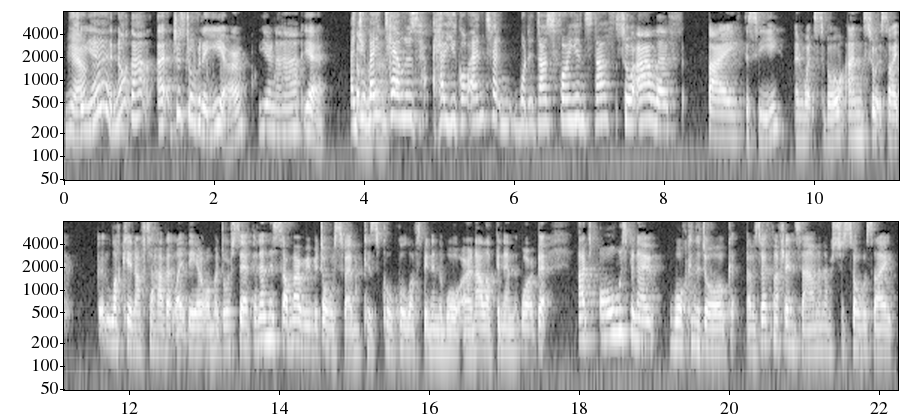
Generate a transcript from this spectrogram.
Yeah. So yeah, not that. Uh, just over a year, year and a half. Yeah. And do you something like mind telling us how you got into it and what it does for you and stuff? So I live by the sea in Whitstable, and so it's like lucky enough to have it like there on my doorstep. And in the summer, we would always swim because Coco loves being in the water, and I love being in the water. But I'd always been out walking the dog. I was with my friend Sam, and I was just always like,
